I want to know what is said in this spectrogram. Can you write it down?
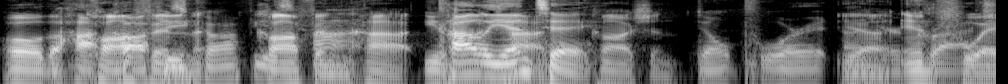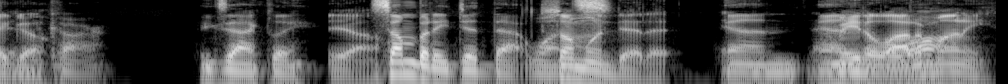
oh, the hot coffin, coffee. Coffee is coffin hot. hot. you know, it's hot. Caliente. Caution. don't pour it Yeah, on your en crotch in fuego. the car. Exactly. Yeah. Somebody did that once. Someone did it. and, and Made a lot of money,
